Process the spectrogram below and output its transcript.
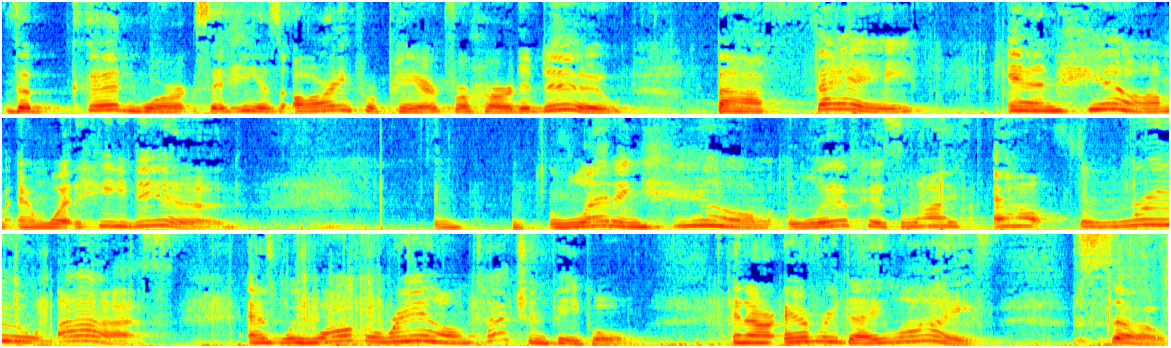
the good works that He has already prepared for her to do by faith in Him and what He did. Letting Him live His life out through us as we walk around touching people in our everyday life. So,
